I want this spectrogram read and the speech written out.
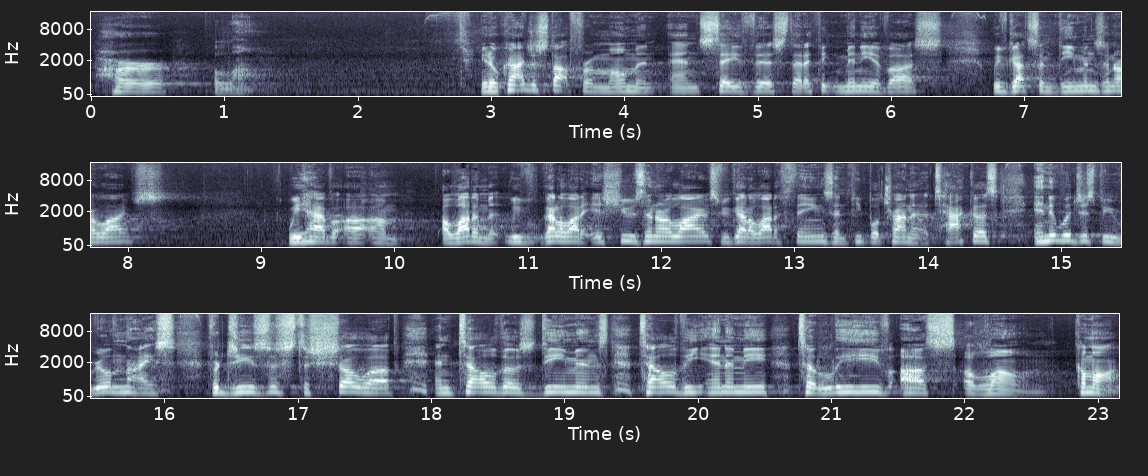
her alone. You know, can I just stop for a moment and say this that I think many of us, we've got some demons in our lives. We have uh, um, a lot of we've got a lot of issues in our lives. We've got a lot of things and people trying to attack us. And it would just be real nice for jesus to show up and tell those demons tell the enemy to leave us alone. Come on.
